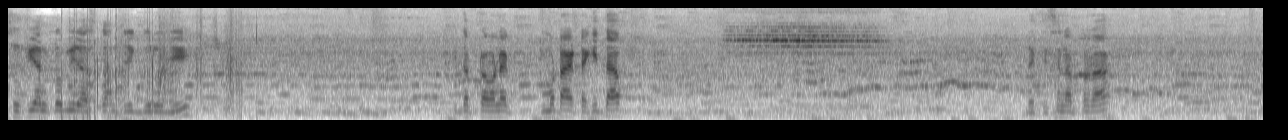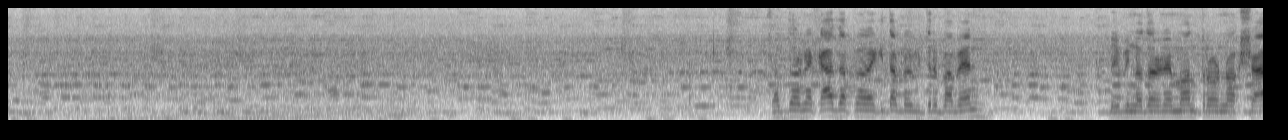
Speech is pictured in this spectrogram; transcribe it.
সুফিয়ান কবির রাজতান্ত্রিক গুরুজি। কিতাবটা অনেক মোটা একটা কিতাব দেখতেছেন আপনারা? সব ধরনের কাজ আপনারা কিতাবটার ভিতরে পাবেন। বিভিন্ন ধরনের মন্ত্র, নকশা।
